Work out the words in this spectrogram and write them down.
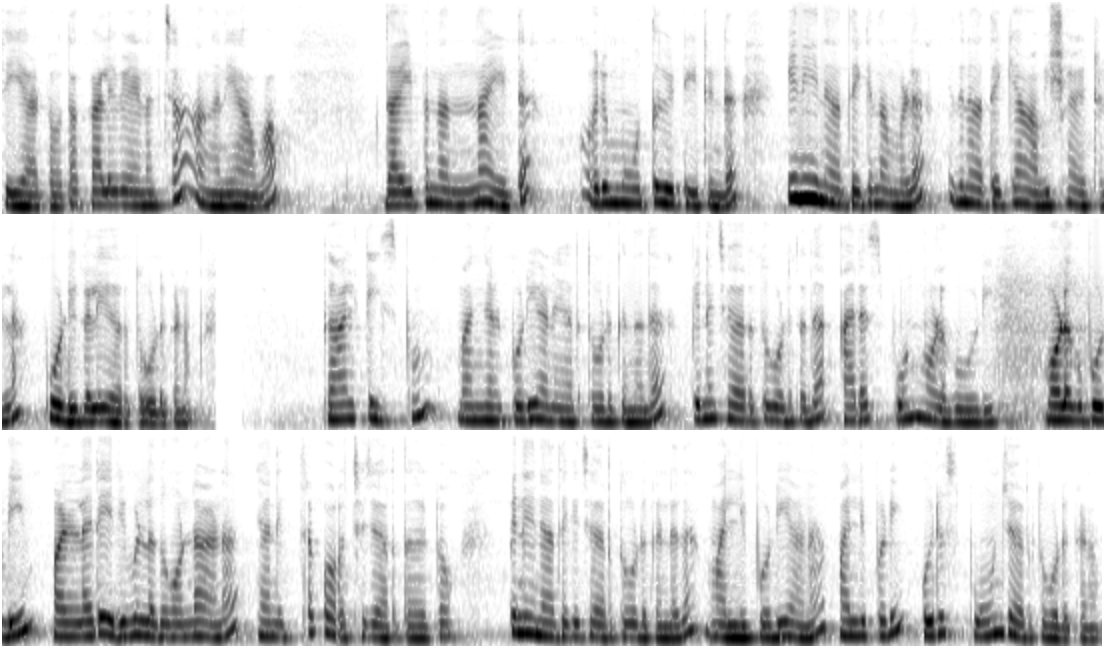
ചെയ്യാം കേട്ടോ. തക്കാളി വേണച്ചാൽ അങ്ങനെ ആവാം. ഇതാ ഇപ്പം നന്നായിട്ട് ഒരു മൂത്ത് കിട്ടിയിട്ടുണ്ട്. ഇനി ഇതിനകത്തേക്ക് നമ്മൾ ഇതിനകത്തേക്ക് ആവശ്യമായിട്ടുള്ള പൊടികൾ ചേർത്ത് കൊടുക്കണം. കാൽ ടീസ്പൂൺ മഞ്ഞൾപ്പൊടിയാണ് ചേർത്ത് കൊടുക്കുന്നത്. പിന്നെ ചേർത്ത് കൊടുത്തത് അര സ്പൂൺ മുളക് പൊടി. മുളക് പൊടിയും വളരെ എരിവുള്ളത് കൊണ്ടാണ് ഞാൻ ഇത്ര കുറച്ച് ചേർത്തത് കേട്ടോ. പിന്നെ ഇതിനകത്തേക്ക് ചേർത്ത് കൊടുക്കേണ്ടത് മല്ലിപ്പൊടിയാണ്. മല്ലിപ്പൊടി ഒരു സ്പൂൺ ചേർത്ത് കൊടുക്കണം.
